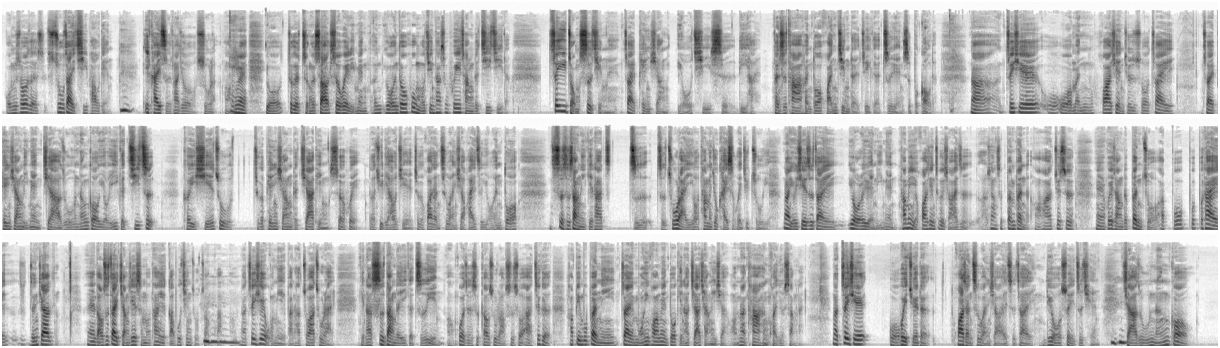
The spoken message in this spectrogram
我们说的是输在起跑点，嗯，一开始他就输了啊，因为有这个整个社社会里面很有很多父母亲，他是非常的积极的。这一种事情呢，在偏向尤其是厉害，但是他很多环境的这个资源是不够的。那这些我我们发现就是说，在在偏乡里面，假如能够有一个机制可以协助。这个偏乡的家庭、社会都要去了解这个发展迟缓小孩子有很多。事实上，你给他指指出来以后，他们就开始会去注意。那有一些是在幼儿园里面，他们也发现这个小孩子好像是笨笨的啊，就是嗯，非常的笨拙啊，不不不太人家。嗯，老师在讲些什么，他也搞不清楚状况。那这些我们也把他抓出来，给他适当的一个指引哦，或者是告诉老师说啊，这个他并不笨，你在某一方面多给他加强一下哦，那他很快就上来。那这些我会觉得发展迟缓小孩子在六岁之前，假如能够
